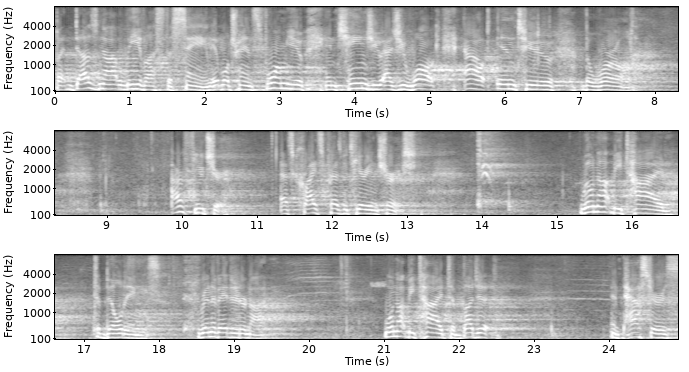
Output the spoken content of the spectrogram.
but does not leave us the same. It will transform you and change you as you walk out into the world. Our future as Christ Presbyterian Church will not be tied to buildings, renovated or not. Will not be tied to budget and pastors.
